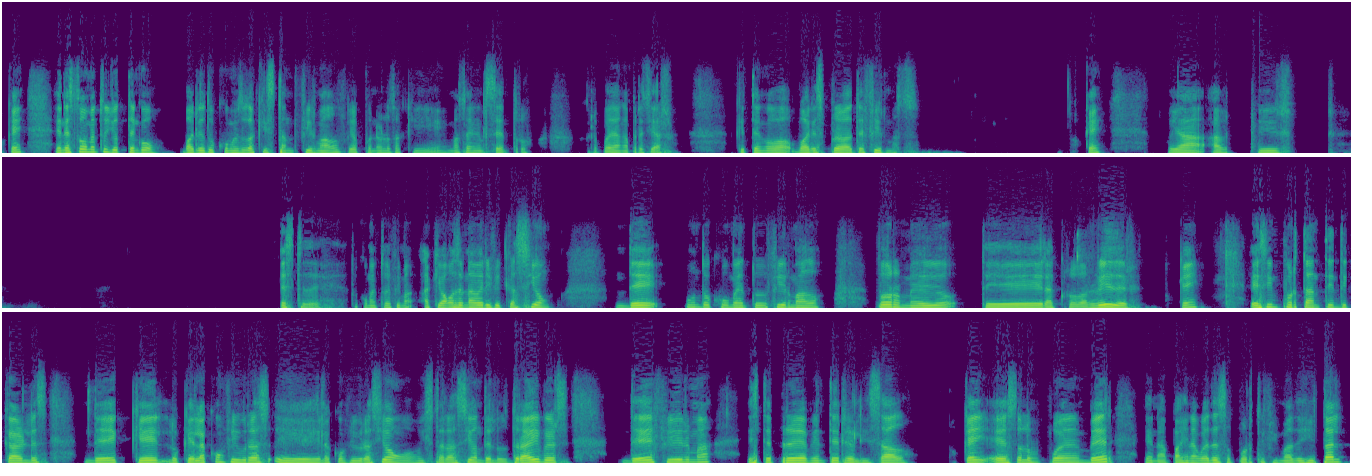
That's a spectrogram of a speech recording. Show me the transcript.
¿ok? En este momento yo tengo varios documentos aquí están firmados. Voy a ponerlos aquí más en el centro, que lo puedan apreciar. Aquí tengo varias pruebas de firmas. ¿ok? Voy a abrir este documento de firma. Aquí vamos a hacer una verificación de un documento firmado por medio de la Acrobat Reader. ¿ok? Es importante indicarles de que lo que es la, eh, la configuración o instalación de los drivers de firma esté previamente realizado. ¿ok? Eso lo pueden ver en la página web de soporte firma digital.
